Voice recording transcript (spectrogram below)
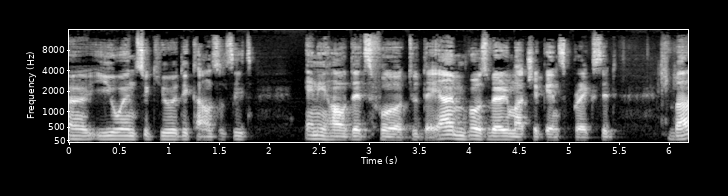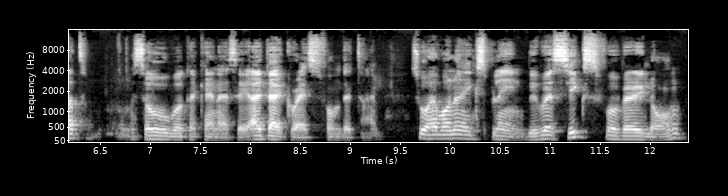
uh, UN Security Council seats. Anyhow, that's for today. I was very much against Brexit, but so what can I say? I digress from the time. So I want to explain. We were six for very long.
